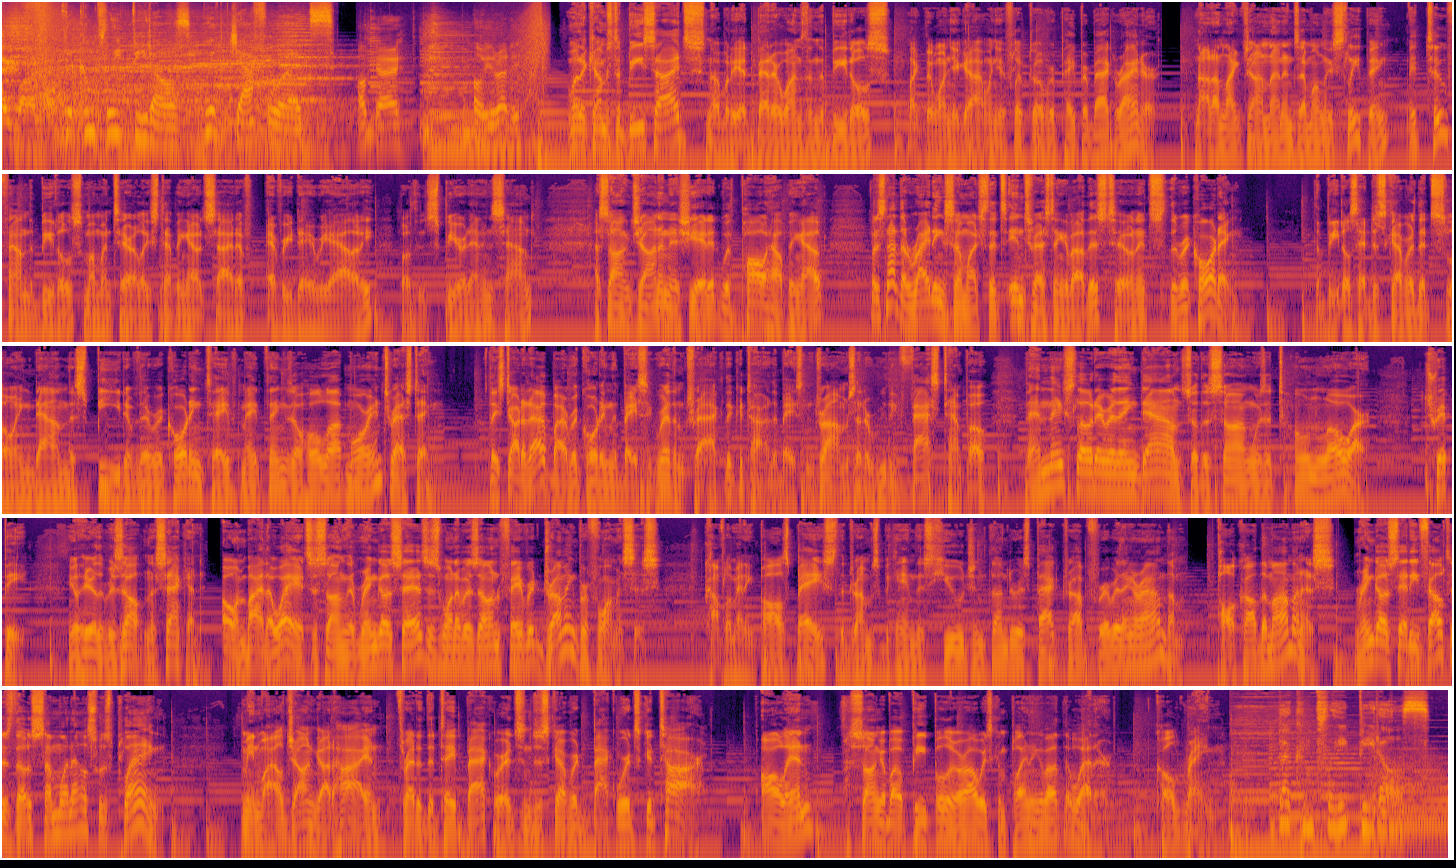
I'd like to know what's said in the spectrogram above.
take one. The Complete Beatles with Jeff Woods. Okay. Oh, you ready? When it comes to B-sides, nobody had better ones than the Beatles, like the one you got when you flipped over Paperback Writer. Not unlike John Lennon's I'm Only Sleeping, it too found the Beatles momentarily stepping outside of everyday reality, both in spirit and in sound. A song John initiated with Paul helping out, but it's not the writing so much that's interesting about this tune, it's the recording. The Beatles had discovered that slowing down the speed of their recording tape made things a whole lot more interesting. They started out by recording the basic rhythm track, the guitar, the bass, and drums, at a really fast tempo. Then they slowed everything down so the song was a tone lower. Trippy. You'll hear the result in a second. Oh, and by the way, it's a song that Ringo says is one of his own favorite drumming performances. Complementing Paul's bass, the drums became this huge and thunderous backdrop for everything around them. Paul called them ominous. Ringo said he felt as though someone else was playing. Meanwhile, John got high and threaded the tape backwards and discovered backwards guitar. All in, a song about people who are always complaining about the weather, called Rain. The Complete Beatles.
